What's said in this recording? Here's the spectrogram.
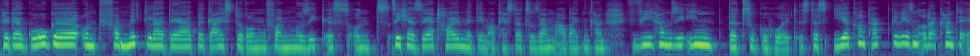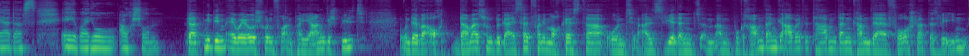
Pädagoge und Vermittler der Begeisterung von Musik ist und sicher sehr toll mit dem Orchester zusammenarbeiten kann. Wie haben Sie ihn dazu geholt? Ist das Ihr Kontakt gewesen oder kannte er das AYO auch schon? Der hat mit dem AYO schon vor ein paar Jahren gespielt und er war auch damals schon begeistert von dem Orchester. Und als wir dann am Programm dann gearbeitet haben, dann kam der Vorschlag, dass wir ihn,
